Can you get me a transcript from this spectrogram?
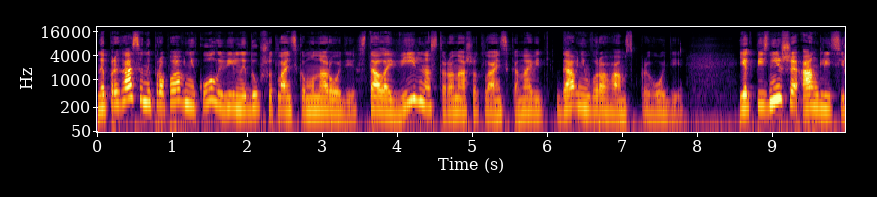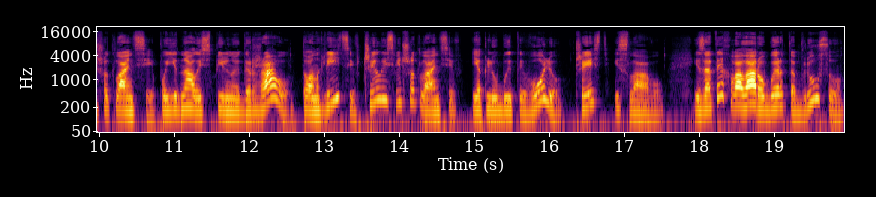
Не пригаси, не пропав ніколи вільний дух шотландському народі. Стала вільна сторона шотландська, навіть давнім ворогам з пригоді. Як пізніше англійці і шотландці поєднались спільною державу, то англійці вчились від шотландців, як любити волю, честь і славу. І за те хвала Роберта Брюсу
